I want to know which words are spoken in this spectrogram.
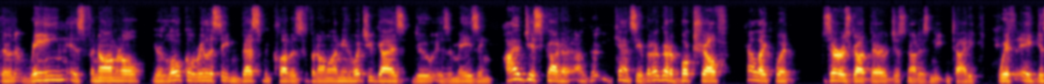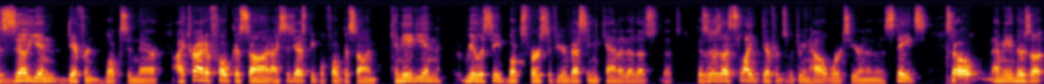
there. That REIN is phenomenal. Your local real estate investment club is phenomenal. I mean, what you guys do is amazing. I've just got a, a you can't see it, but I've got a bookshelf, kind of like what Sarah's got there, just not as neat and tidy, with a gazillion different books in there. I try to focus on, I suggest people focus on Canadian real estate books first if you're investing in Canada. That's that's because there's a slight difference between how it works here and in the States. So, I mean, there's a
